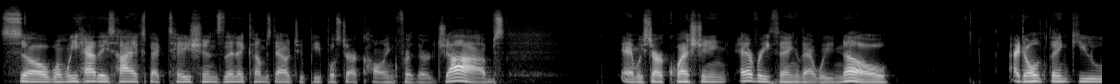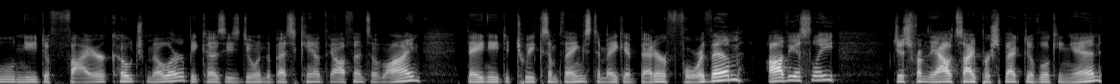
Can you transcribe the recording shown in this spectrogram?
So when we have these high expectations, then it comes down to people start calling for their jobs and we start questioning everything that we know. I don't think you need to fire Coach Miller because he's doing the best he can with the offensive line. They need to tweak some things to make it better for them, obviously, just from the outside perspective looking in.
